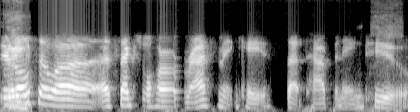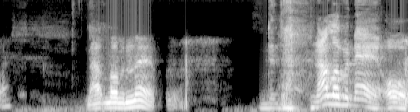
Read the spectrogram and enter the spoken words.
There's Hey. also a, a sexual harassment case that's happening too. Not loving that. not loving that at all.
